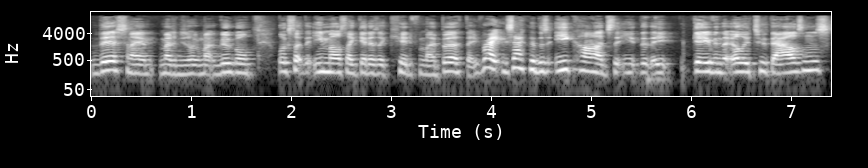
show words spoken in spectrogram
this, and I imagine you're talking about Google, looks like the emails I get as a kid for my birthday. Right, exactly. Those e-cards that you that they gave in the early 2000s.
